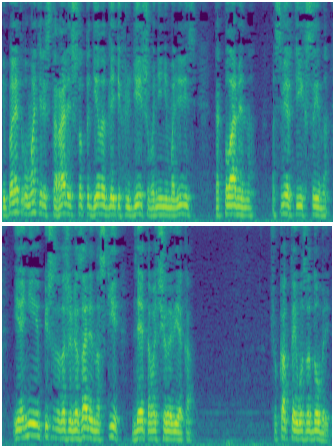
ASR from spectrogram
И поэтому матери старались что-то делать для этих людей, чтобы они не молились так пламенно о смерти их сына. И они, пишется, даже вязали носки для этого человека, чтобы как-то его задобрить.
